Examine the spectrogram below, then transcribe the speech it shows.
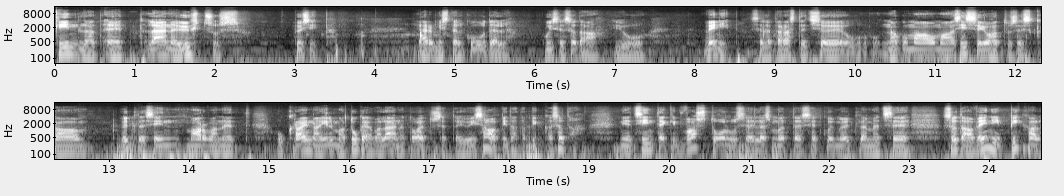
kindlad, et lääne ühtsus püsib järgmistel kuudel, kui see sõda ju venib, sellepärast et see, nagu ma oma sissejuhatuses ka ütlesin, ma arvan, et Ukraina ilma tugeva lääne toetuseta ju ei saa pidada pikka sõda. nii et siin tekib vastuolu selles mõttes, et kui me ütleme, et see sõda venib pikal,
